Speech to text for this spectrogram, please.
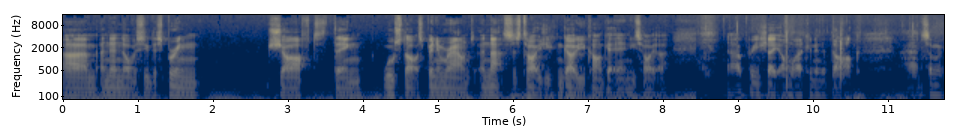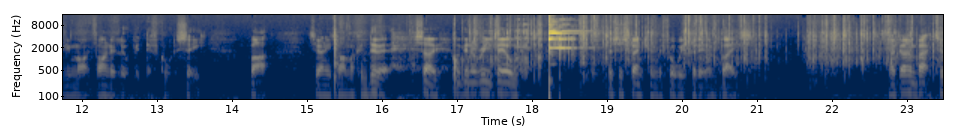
Um, and then obviously the spring shaft thing will start spinning round and that's as tight as you can go. You can't get it any tighter. Now, I appreciate I'm working in the dark and some of you might find it a little bit difficult to see but it's the only time I can do it. So we're going to rebuild the suspension before we put it in place now going back to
